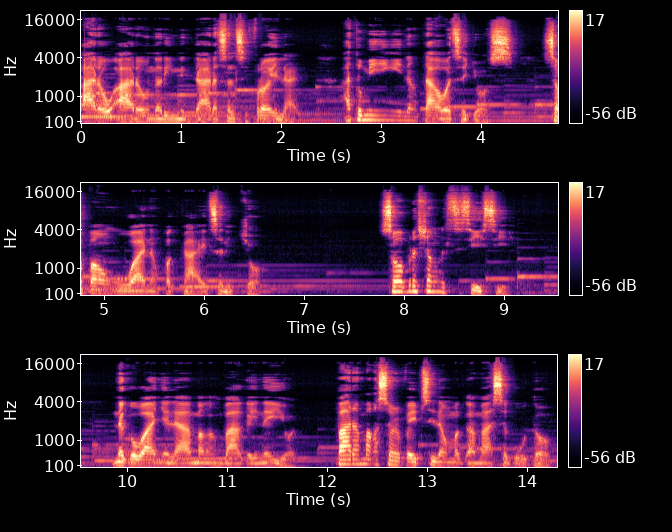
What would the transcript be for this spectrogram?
Araw-araw na rin nagdarasal si Froilan at humihingi ng tawad sa Diyos sa pangunguha ng pagkain sa nicho. Sobra siyang nagsisisi. Nagawa niya lamang ang bagay na iyon para makasurvive silang mag-ama sa gutom.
